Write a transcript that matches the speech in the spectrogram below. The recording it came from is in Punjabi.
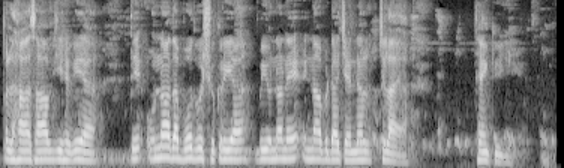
ਪਲਹਾ ਸਾਹਿਬ ਜੀ ਹੈਗੇ ਆ ਅਤੇ ਉਹਨਾਂ ਦਾ ਬਹੁਤ ਬਹੁਤ ਸ਼ੁਕਰੀਆ ਵੀ ਉਹਨਾਂ ਨੇ ਇੰਨਾ ਵੱਡਾ ਚੈਨਲ ਚਲਾਇਆ। ਥੈਂਕ ਯੂ ਜੀ।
